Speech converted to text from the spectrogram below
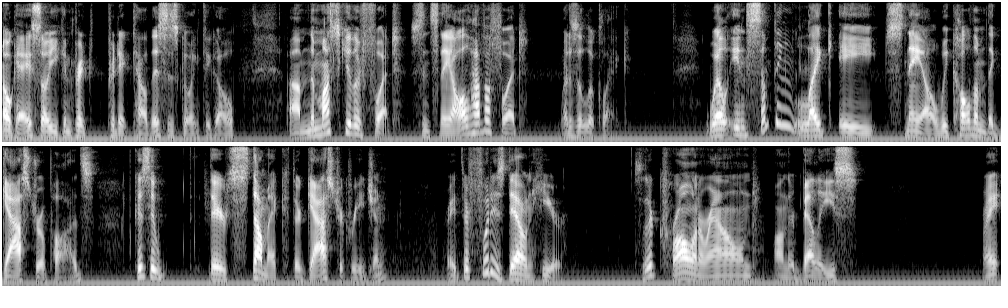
Okay, so you can pre predict how this is going to go. Um, the muscular foot, since they all have a foot, what does it look like? Well, in something like a snail, we call them the gastropods because they, their stomach, their gastric region, right? Their foot is down here. So they're crawling around on their bellies, right?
